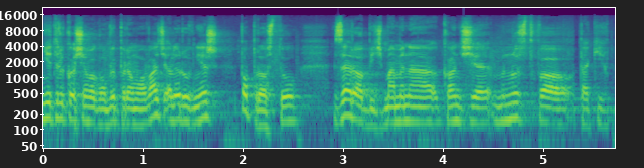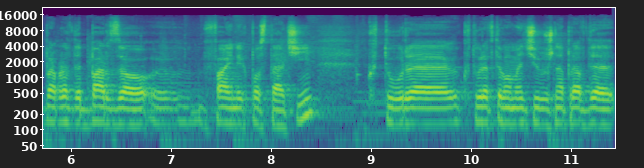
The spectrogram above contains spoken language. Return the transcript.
nie tylko się mogą wypromować, ale również po prostu zarobić. Mamy na koncie mnóstwo takich naprawdę bardzo e, fajnych postaci które, które w tym momencie już naprawdę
